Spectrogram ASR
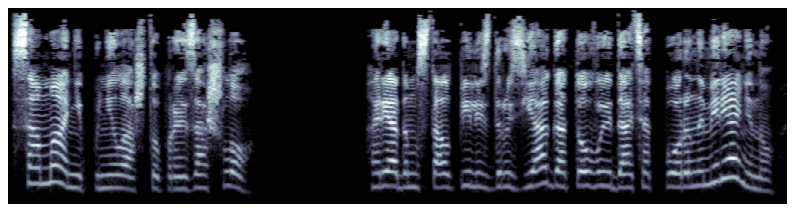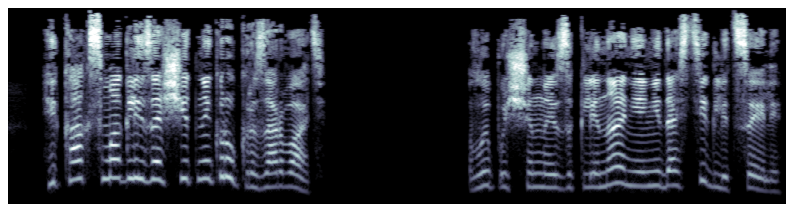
сама не поняла, что произошло. Рядом столпились друзья, готовые дать отпор намерянину. И как смогли защитный круг разорвать? Выпущенные заклинания не достигли цели,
